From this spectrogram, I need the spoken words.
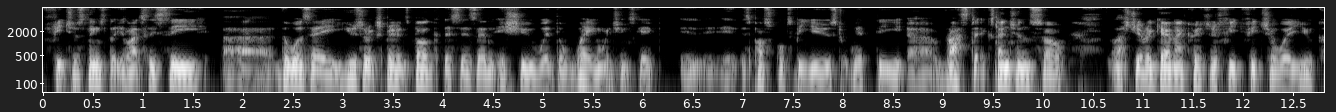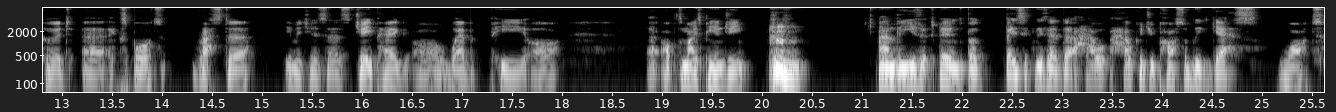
features, things that you'll actually see. Uh, there was a user experience bug. This is an issue with the way in which Inkscape is possible to be used with the uh, raster extension. So last year, again, I created a feature where you could uh, export raster images as JPEG or WebP or uh, optimized PNG. and the user experience bug basically said that how, how could you possibly guess what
